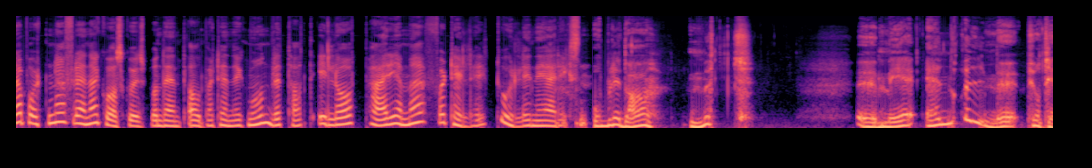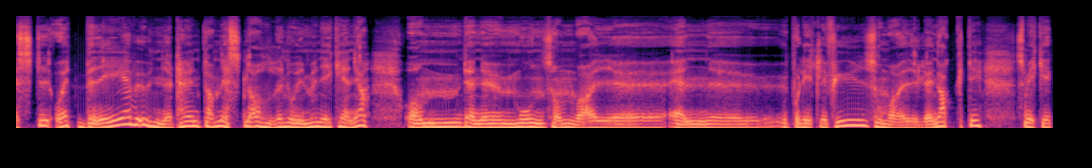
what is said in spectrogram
Rapportene fra NRKs korrespondent Albert Henrik Moen ble tatt ille opp her hjemme, forteller Tore Linné Eriksen. Og ble da møtt med enorme protester og et brev undertegnet av nesten alle nordmenn i Kenya om denne Moen som var eh, en eh, upålitelig fyr, som var løgnaktig, som ikke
